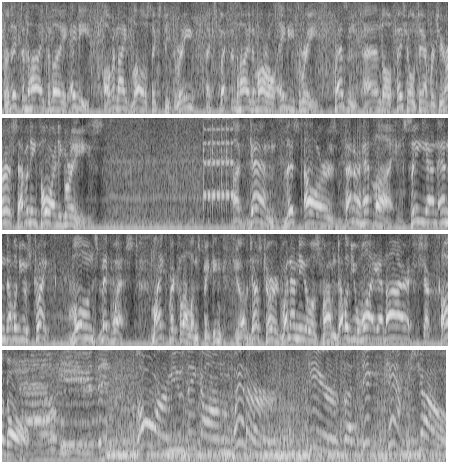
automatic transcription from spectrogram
Predicted high today 80. Overnight low 63. Expected high tomorrow 83. Present and official temperature 74 degrees. Again, this hour's banner headline CNNW strike wounds Midwest. Mike McClellan speaking. You have just heard Winner news from WYNR Chicago. Now Here's more music on Winner. Here's the Dick Kemp Show.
